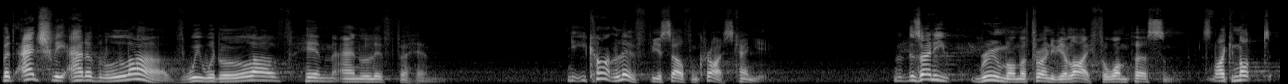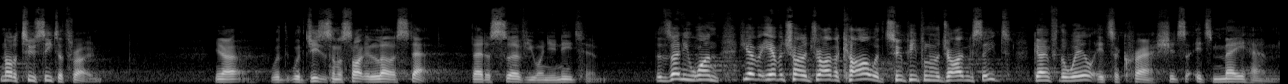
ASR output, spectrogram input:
but actually out of love, we would love him and live for him. You can't live for yourself and Christ, can you? There's only room on the throne of your life for one person. It's like not, not a two seater throne, you know, with, with Jesus on a slightly lower step there to serve you when you need him. There's only one. If you ever, you ever try to drive a car with two people in the driving seat going for the wheel, it's a crash. It's, it's mayhem.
